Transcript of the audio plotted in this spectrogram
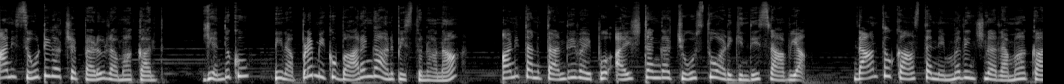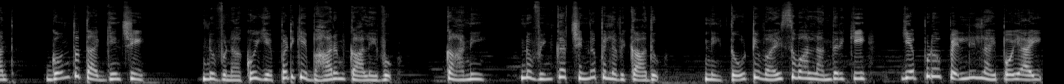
అని సూటిగా చెప్పాడు రమాకాంత్. ఎందుకు? నేనప్పుడే మీకు భారంగా అనిపిస్తున్నానా? అని తన తండ్రి వైపు అయిష్టంగా చూస్తూ అడిగింది శ్రావ్య. దాంతో కాస్త నెమ్మదించిన రమాకాంత్ గొంతు తగ్గించి నువ్వు నాకు ఎప్పటికీ భారం కాలేవు కాని నువ్వింకా చిన్నపిల్లవి కాదు. నీ తోటి వయసు వాళ్ళందరికీ ఎప్పుడో పెళ్ళిళ్ళైపోయాయి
